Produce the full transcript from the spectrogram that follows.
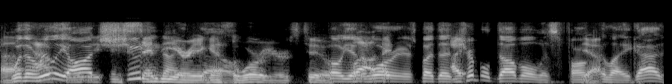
uh, with a really odd shooting incendiary night, against the Warriors too. Oh yeah, Well, the Warriors, but the I- triple double was fun. Yeah. Like I,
